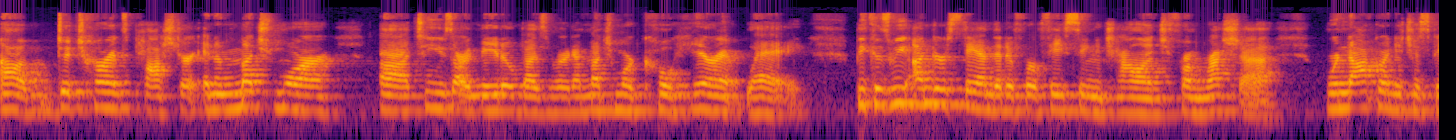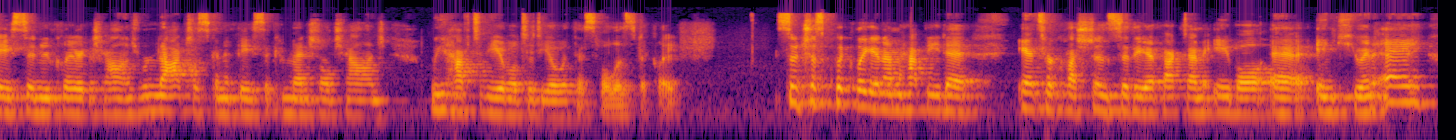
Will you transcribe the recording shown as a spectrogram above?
um, deterrence posture in a much more, uh, to use our NATO buzzword, a much more coherent way. Because we understand that if we're facing a challenge from Russia, we're not going to just face a nuclear challenge. We're not just going to face a conventional challenge. We have to be able to deal with this holistically. So just quickly, and I'm happy to answer questions to the effect I'm able uh, in Q&A.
